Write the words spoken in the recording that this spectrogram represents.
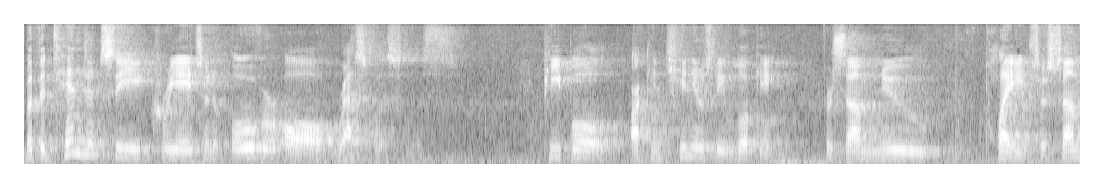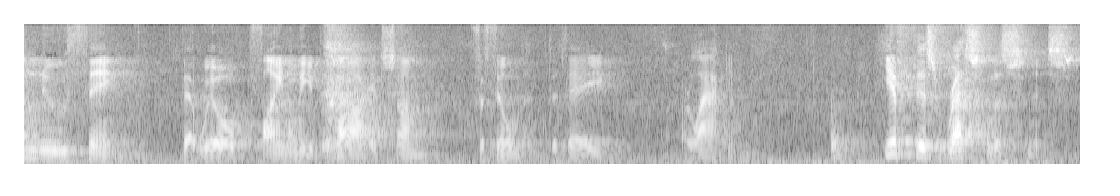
But the tendency creates an overall restlessness. People are continuously looking for some new place or some new thing that will finally provide some fulfillment that they are lacking. If this restlessness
